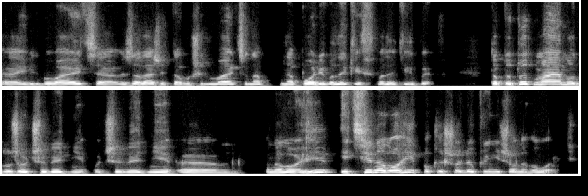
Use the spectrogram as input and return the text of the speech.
е, відбуваються залежить тому, що відбувається на на полі великих великих битв. Тобто, тут маємо дуже очевидні очевидні е, аналогії, і ці аналогії поки що для України нічого не говорять.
